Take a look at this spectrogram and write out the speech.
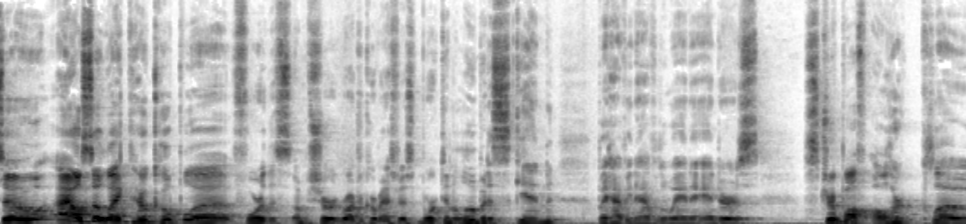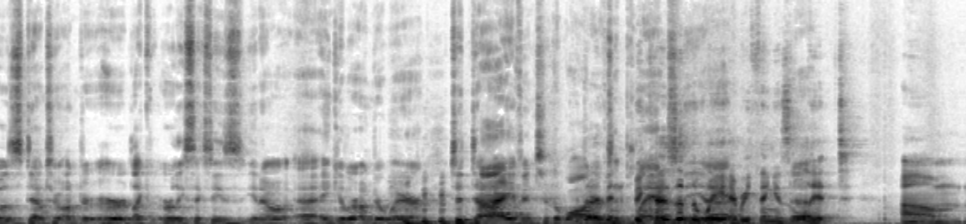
so I also liked how Coppola for this. I'm sure Roger Corman just worked in a little bit of skin by having to have Luana Anders strip off all her clothes down to under her like early 60s you know uh, angular underwear to dive into the water in, because of the, the way uh, everything is uh, lit um,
